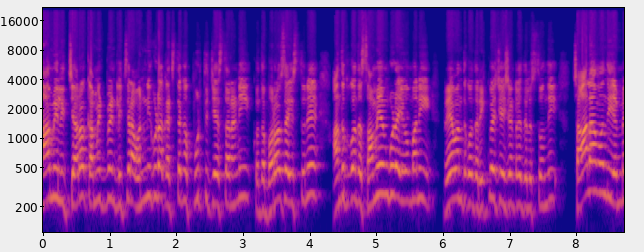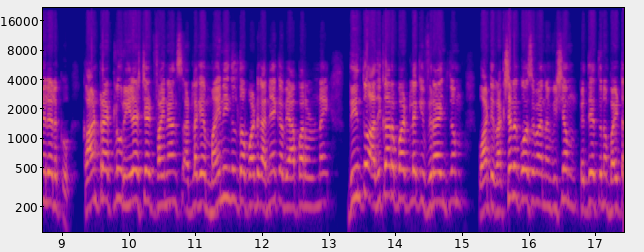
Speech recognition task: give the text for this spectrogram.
హామీలు ఇచ్చారో కమిట్మెంట్లు ఇచ్చారో అవన్నీ కూడా ఖచ్చితంగా పూర్తి చేస్తారని కొంత భరోసా ఇస్తూనే అందుకు కొంత సమయం కూడా ఇవ్వమని రేవంత్ కొంత రిక్వెస్ట్ చేసినట్టుగా తెలుస్తుంది. చాలామంది ఎమ్మెల్యేలకు కాంట్రాక్ట్లు రియల్ ఎస్టేట్ ఫైనాన్స్ అట్లాగే మైనింగ్లతో పాటుగా అనేక వ్యాపారాలు ఉన్నాయి. దీంతో అధికార పార్టీలకి ఫిరాయించడం వాటి రక్షణ కోసమైన విషయం పెద్ద ఎత్తున బయట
